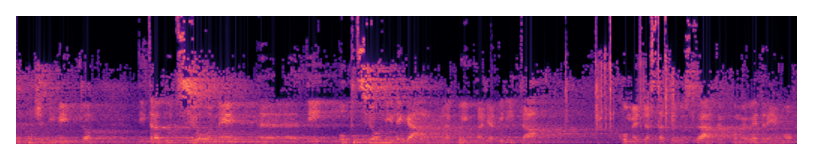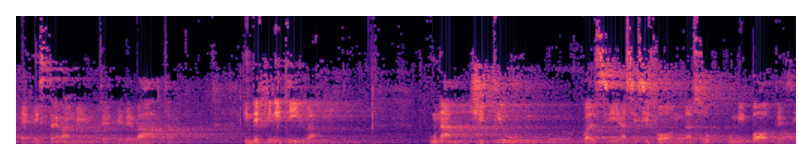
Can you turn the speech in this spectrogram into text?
un procedimento di traduzione eh, di opzioni legali, la cui variabilità, come è già stato illustrato e come vedremo, è estremamente elevata. In definitiva, una CTU eh, qualsiasi si fonda su un'ipotesi,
